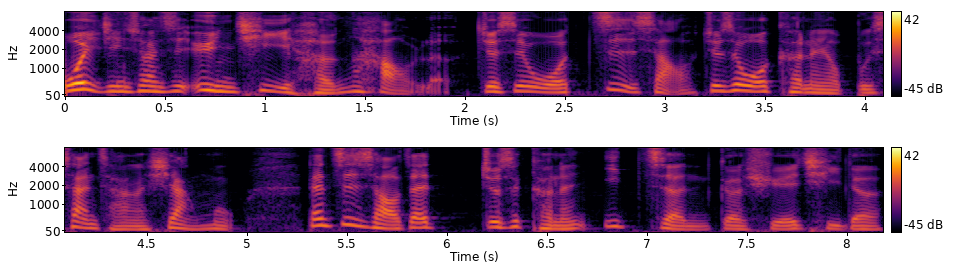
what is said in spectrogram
我已经算是运气很好了，就是我至少就是我可能有不擅长的项目，但至少在就是可能一整个学期的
